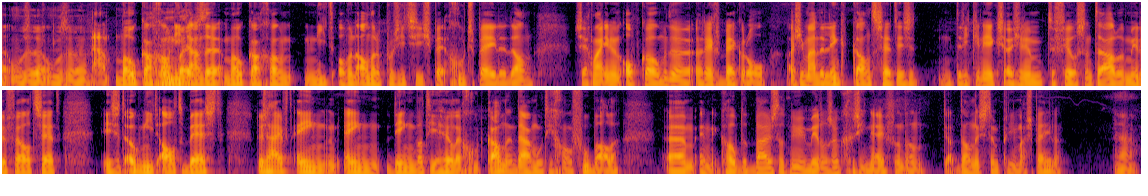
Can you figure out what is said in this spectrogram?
eh, onder onder zijn Nou, Mo kan, gewoon niet aan de, Mo kan gewoon niet op een andere positie spe- goed spelen dan zeg maar in een opkomende rechtsbackrol. Als je hem aan de linkerkant zet, is het drie keer niks. Als je hem te veel centraal op het middenveld zet, is het ook niet al te best. Dus hij heeft één, één ding wat hij heel erg goed kan en daar moet hij gewoon voetballen. Ehm, en ik hoop dat Buis dat nu inmiddels ook gezien heeft, want dan, dan is het een prima speler. Ja.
